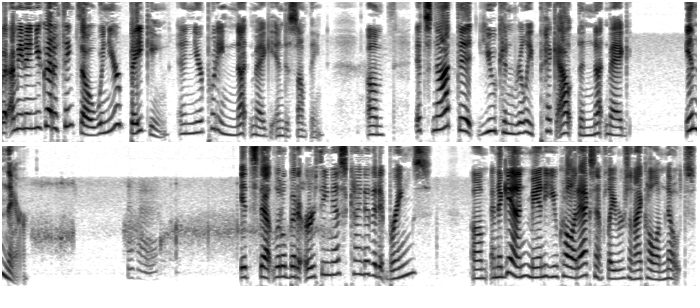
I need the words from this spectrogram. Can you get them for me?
But I mean, and you got to think though, when you're baking and you're putting nutmeg into something, um, it's not that you can really pick out the nutmeg in there. It's that little bit of earthiness kind of that it brings. Um, and again, Mandy, you call it accent flavors, and I call them notes.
